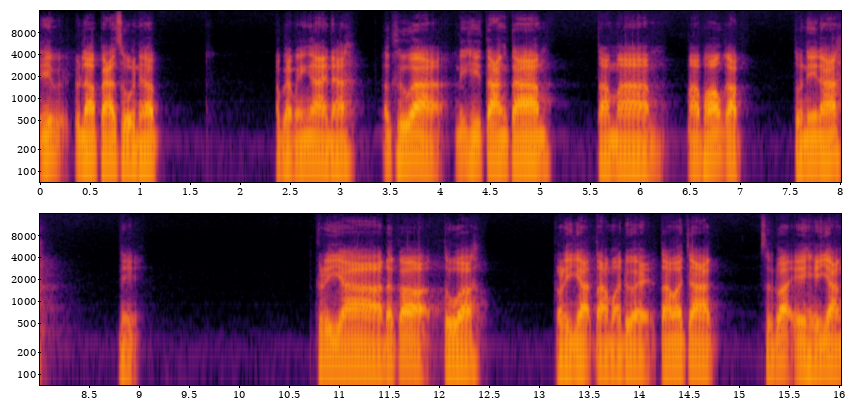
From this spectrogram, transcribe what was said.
นี่เวลาแปลสูตรนะครับ เอาแบบง่ายๆนะ ก็คือว่านิคีตังตามตามมามาพร้อมกับตัวนี้นะ นี่กริยาแล้วก็ตัว กริยะตามมาด้วย ตามมาจากสูตรว่าเอเหยัง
